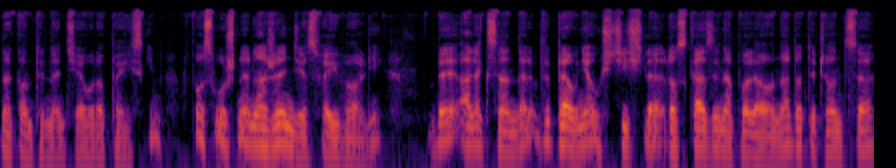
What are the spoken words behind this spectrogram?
na kontynencie europejskim, w posłuszne narzędzie swej woli, by Aleksander wypełniał ściśle rozkazy Napoleona dotyczące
